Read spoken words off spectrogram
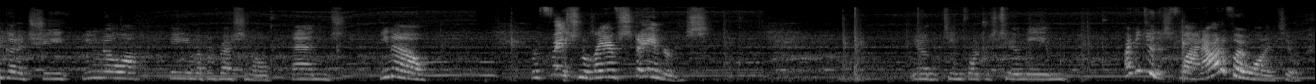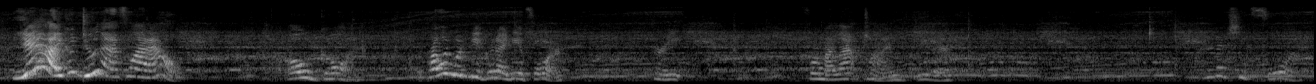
I ain't gonna cheat. You know I'm a professional. And, you know, professionals, have standards. You know, the Team Fortress 2 meme. I could do this flat out if I wanted to. Yeah, I could do that flat out. Oh, God. It probably wouldn't be a good idea for, for, for my lap time, either. Why did I see four?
